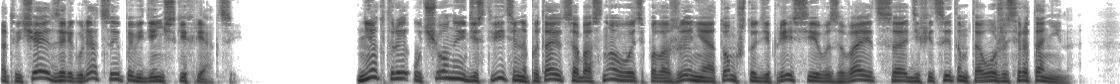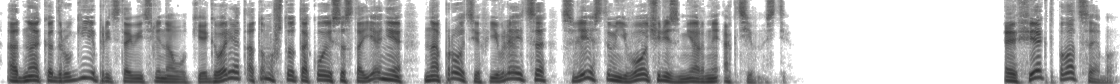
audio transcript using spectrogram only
отвечает за регуляцию поведенческих реакций. Некоторые ученые действительно пытаются обосновывать положение о том, что депрессия вызывается дефицитом того же серотонина, Однако другие представители науки говорят о том, что такое состояние, напротив, является следствием его чрезмерной активности. Эффект плацебо.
